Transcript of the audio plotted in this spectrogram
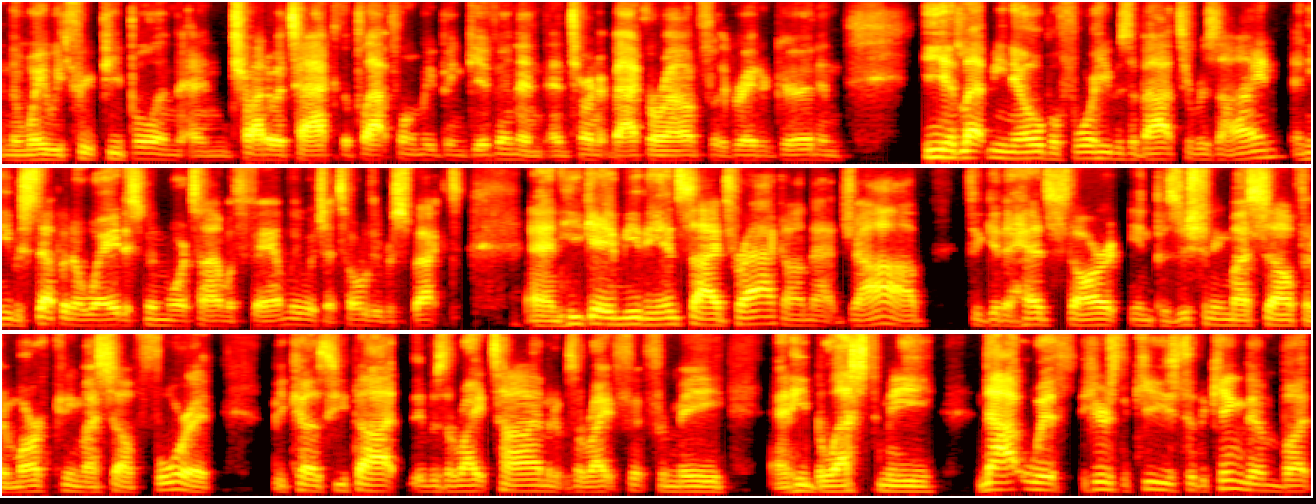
the way we treat people and and try to attack the platform we've been given and, and turn it back around for the greater good. And he had let me know before he was about to resign and he was stepping away to spend more time with family which i totally respect. And he gave me the inside track on that job to get a head start in positioning myself and marketing myself for it because he thought it was the right time and it was the right fit for me. And he blessed me not with here's the keys to the kingdom but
